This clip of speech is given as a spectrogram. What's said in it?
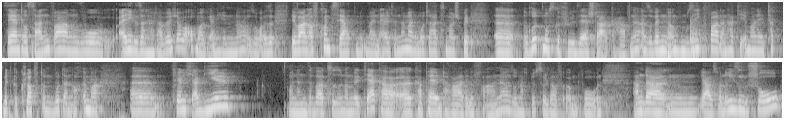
sehr interessant waren, wo einige gesagt haben, da will ich aber auch mal gerne hin. Ne? Also, also wir waren auf Konzerten mit meinen Eltern. Ne? Meine Mutter hat zum Beispiel äh, Rhythmusgefühl sehr stark gehabt. Ne? Also wenn irgendeine Musik war, dann hat die immer den Takt mitgeklopft und wurde dann auch immer äh, völlig agil. Und dann sind wir zu so einer Militärkapellenparade gefahren, ne? so nach Düsseldorf irgendwo und haben da, ein, ja, es war eine riesige Show.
